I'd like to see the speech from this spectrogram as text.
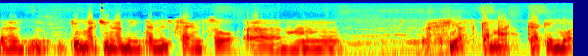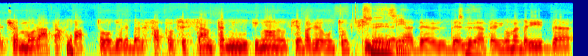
eh, più marginalmente, nel senso ehm, sia Scamacca che cioè Morata ha fatto, dovrebbe aver fatto 60 minuti, no? l'ultima partita contro il City sì, del, del, sì. dell'Atletico Madrid.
